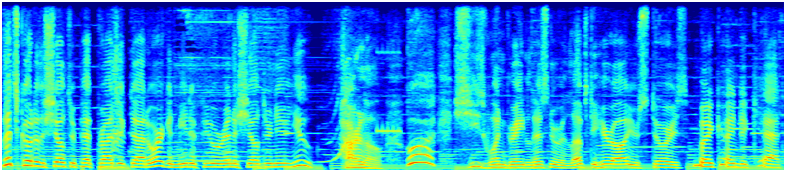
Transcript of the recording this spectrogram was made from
Let's go to the shelterpetproject.org and meet a few who are in a shelter near you. Harlow, oh, she's one great listener who loves to hear all your stories. My kind of cat.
